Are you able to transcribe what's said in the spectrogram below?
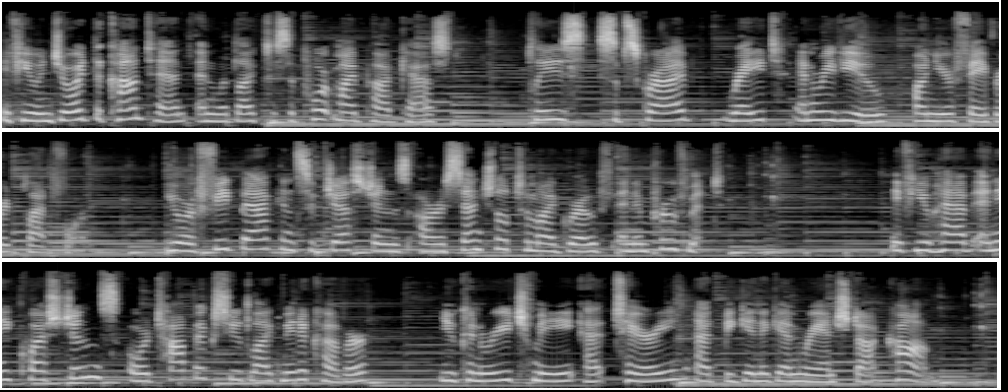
If you enjoyed the content and would like to support my podcast, please subscribe, rate, and review on your favorite platform. Your feedback and suggestions are essential to my growth and improvement. If you have any questions or topics you'd like me to cover, you can reach me at terri at beginagainranch.com.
